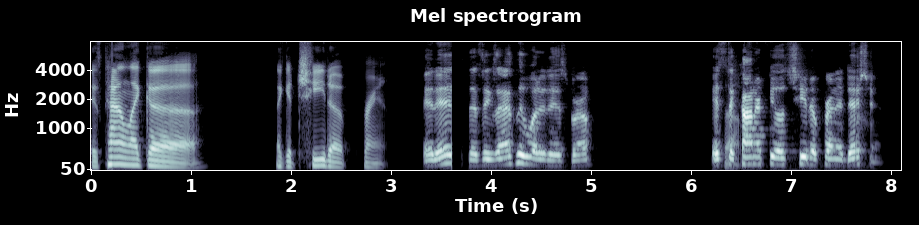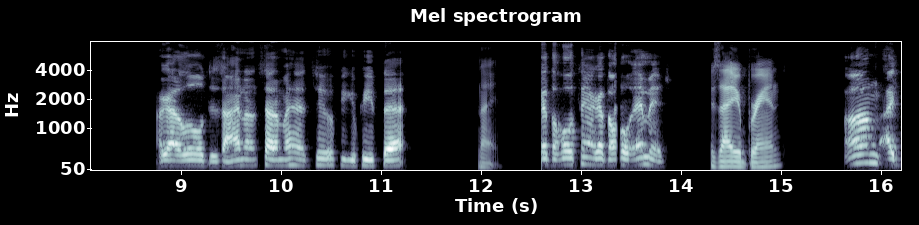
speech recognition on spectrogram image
It's kind of like a like a cheetah print. It is. That's exactly what it is, bro. It's the So- Connor Fields Cheetah print edition. I got a little design on the side of my head too. If you can peep that, Nice. I got the whole thing. I got the whole image. Is that your brand? Um, I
